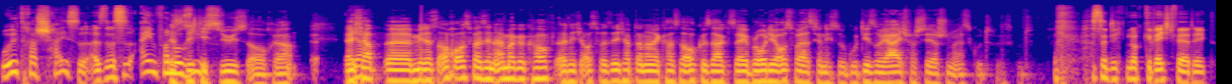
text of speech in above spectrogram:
ultra scheiße. Also das ist einfach nur ist süß. richtig süß auch, ja. Ja, ich habe äh, mir das auch aus Versehen einmal gekauft, äh, nicht aus Versehen, ich habe dann an der Kasse auch gesagt, say Bro, die Auswahl ist ja nicht so gut. Die so, ja, ich verstehe ja schon, alles gut, alles gut. Hast du dich noch gerechtfertigt?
